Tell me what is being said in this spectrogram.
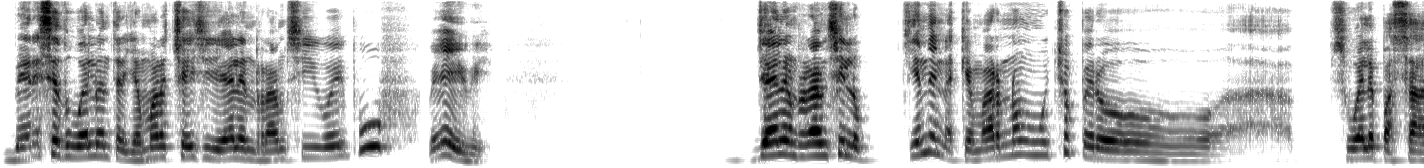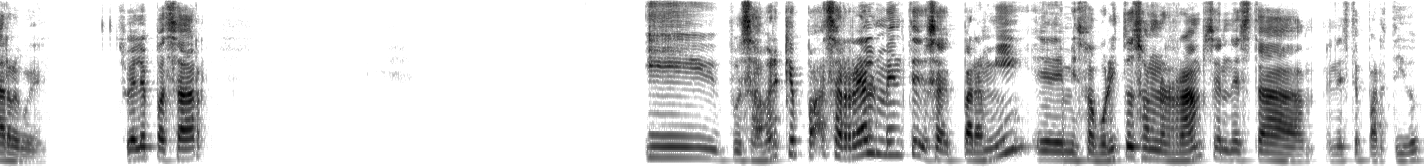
ver ese duelo entre Jamar Chase y Allen Ramsey, güey, uff, baby. Jalen Ramsey lo tienden a quemar, no mucho, pero ah, suele pasar, güey. Suele pasar. Y pues a ver qué pasa. Realmente, o sea, para mí, eh, mis favoritos son los Rams en, esta, en este partido.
